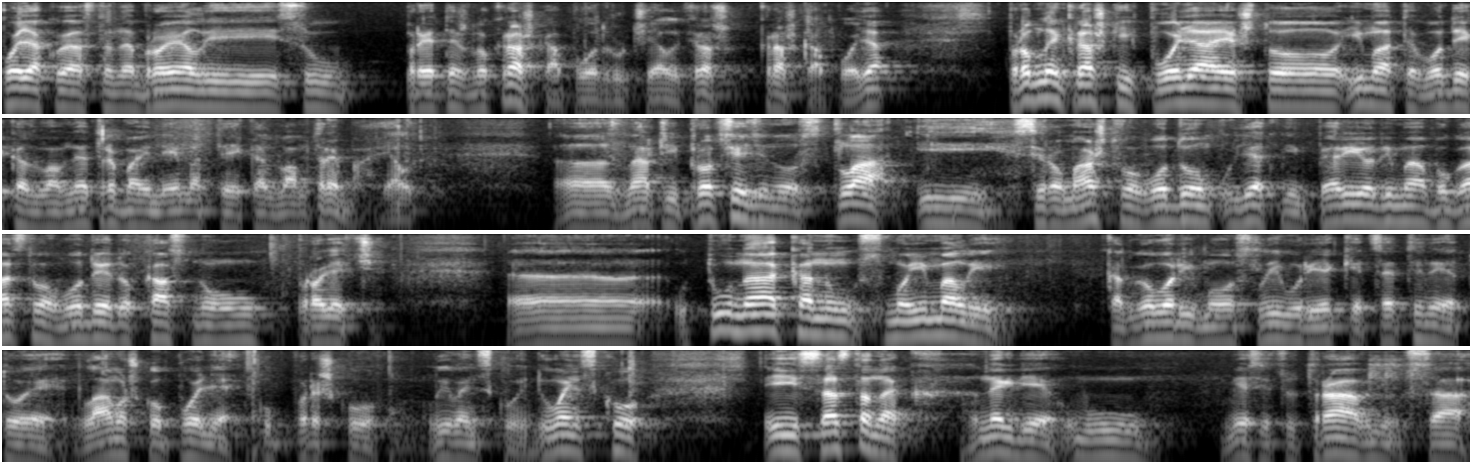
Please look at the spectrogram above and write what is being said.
polja koja ste nabrojali, su pretežno kraška područja, ali kraš, kraška polja. Problem kraških polja je što imate vode kad vam ne treba i nemate kad vam treba. Jel? E, znači, procijeđenost tla i siromaštvo vodom u ljetnim periodima, bogatstvo vode do kasno u proljeće. E, u tu nakanu smo imali, kad govorimo o slivu rijeke Cetine, to je Glamoško polje, Kuporeško, Livanjsko i Duvanjsko, i sastanak negdje u mjesecu travnju sa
